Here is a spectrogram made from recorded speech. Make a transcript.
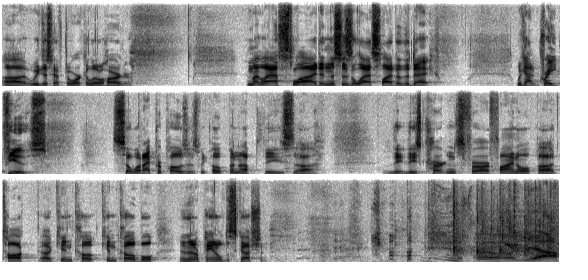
uh, we just have to work a little harder. My last slide, and this is the last slide of the day, we got great views. So, what I propose is we open up these. Uh, the, these curtains for our final uh, talk, uh, Kim, Co- Kim Coble, and then our panel discussion. Oh, yeah.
